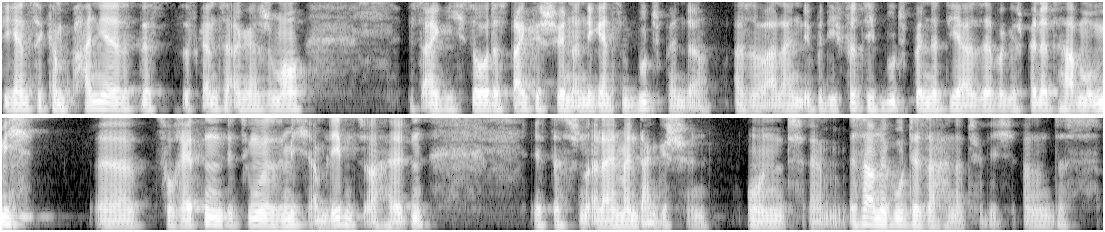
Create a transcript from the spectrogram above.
die ganze Kampagne, das, das ganze Engagement ist eigentlich so das Dankeschön an die ganzen Blutspender. Also allein über die 40 Blutspender, die ja selber gespendet haben, um mich äh, zu retten, beziehungsweise mich am Leben zu erhalten, ist das schon allein mein Dankeschön. Und ähm, ist auch eine gute Sache natürlich. Also, das,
